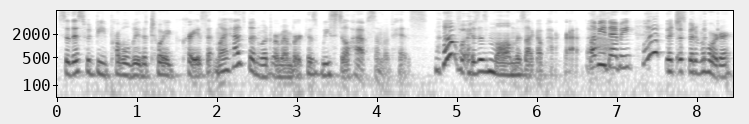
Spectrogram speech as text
So this would be probably the toy craze that my husband would remember because we still have some of his. Because his mom is like a pack rat. Love you, Debbie. But just a bit of a hoarder.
